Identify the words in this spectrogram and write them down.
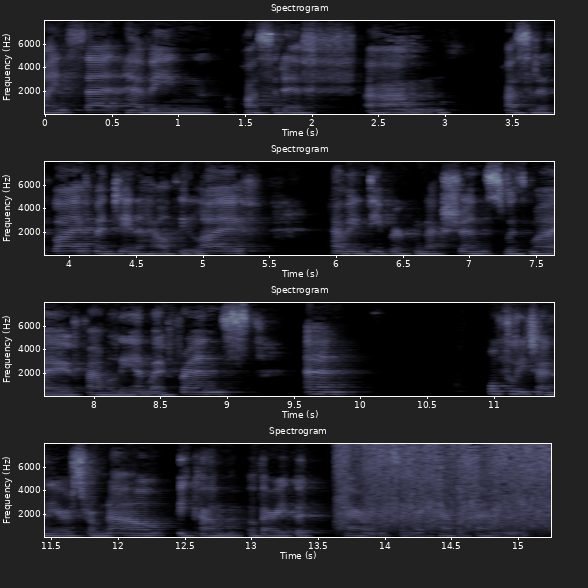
mindset, having a positive, um, positive life, maintain a healthy life, having deeper connections with my family and my friends, and hopefully 10 years from now, become a very good parent and like have a family.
